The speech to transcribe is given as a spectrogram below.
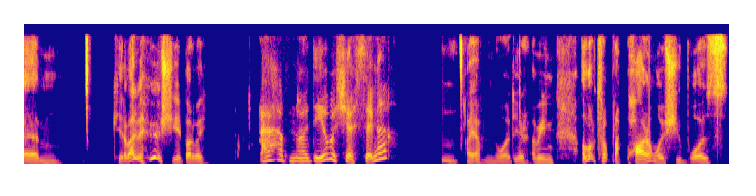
um, Kira, by the way, who is she, by the way? I have no idea. Was she a singer? Hmm, I have no idea. I mean, I looked her up, and apparently she was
